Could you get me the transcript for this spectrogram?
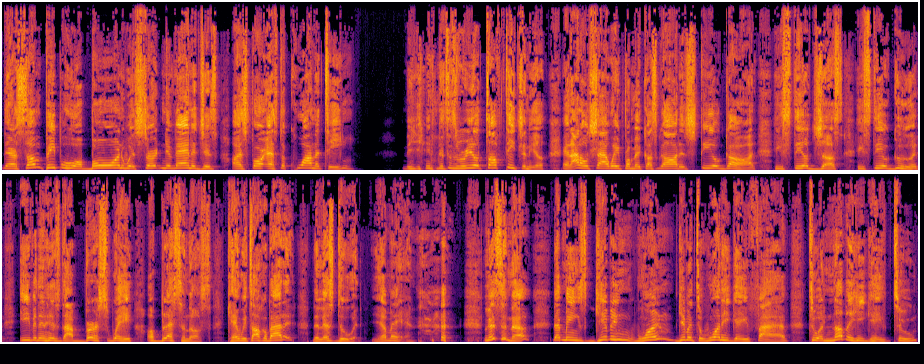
There are some people who are born with certain advantages as far as the quantity. This is real tough teaching here, and I don't shy away from it because God is still God. He's still just. He's still good, even in his diverse way of blessing us. Can we talk about it? Then let's do it. Yeah, man. Listen now, that means giving one, giving to one he gave five, to another he gave two,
